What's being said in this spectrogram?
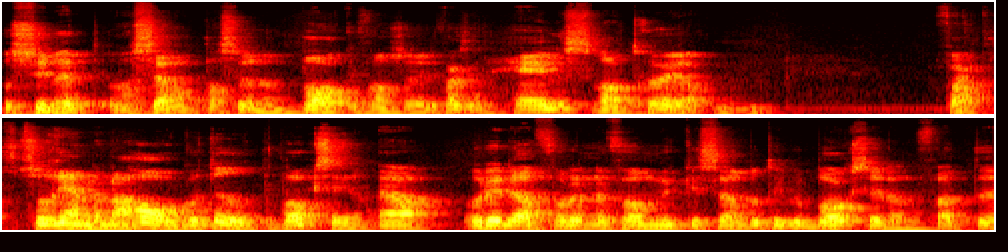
Och i synnerhet om man ser personen bakifrån så är det faktiskt en helsvart tröja. Faktiskt. Så ränderna har gått ut på baksidan. Ja, och det är därför den får mycket sämre betyg på baksidan. För att eh,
